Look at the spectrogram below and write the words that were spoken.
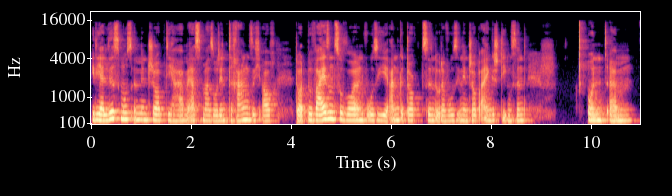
Idealismus in den Job, die haben erstmal so den Drang, sich auch dort beweisen zu wollen, wo sie angedockt sind oder wo sie in den Job eingestiegen sind. Und ähm,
